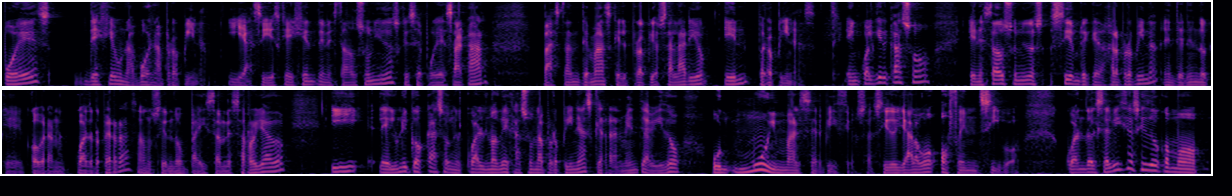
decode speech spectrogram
pues deje una buena propina. Y así es que hay gente en Estados Unidos que se puede sacar bastante más que el propio salario en propinas. En cualquier caso, en Estados Unidos siempre hay que dejar propina, entendiendo que cobran cuatro perras, aun siendo un país tan desarrollado. Y el único caso en el cual no dejas una propina es que realmente ha habido un muy mal servicio, o sea, ha sido ya algo ofensivo. Cuando el servicio ha sido como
